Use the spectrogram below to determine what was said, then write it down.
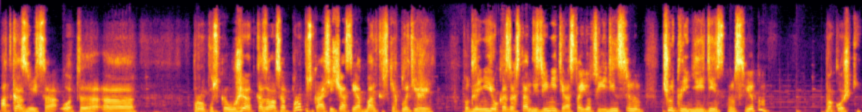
отказывается от э, э, пропуска, уже отказалась от пропуска, а сейчас и от банковских платежей, то для нее Казахстан, извините, остается единственным, чуть ли не единственным светом в окошке.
